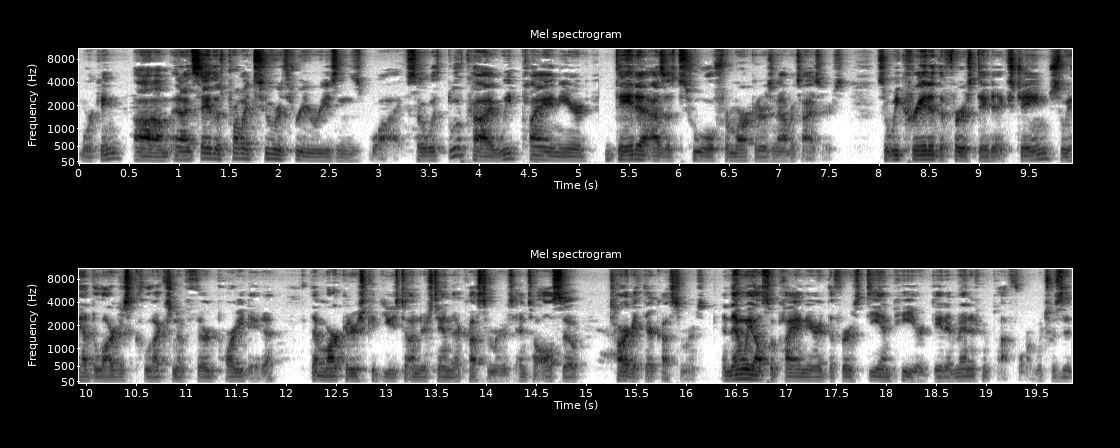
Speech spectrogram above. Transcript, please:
working. Um, and I'd say there's probably two or three reasons why. So with BlueKai, we pioneered data as a tool for marketers and advertisers. So we created the first data exchange. So we had the largest collection of third party data that marketers could use to understand their customers and to also target their customers. And then we also pioneered the first DMP or data management platform, which was a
